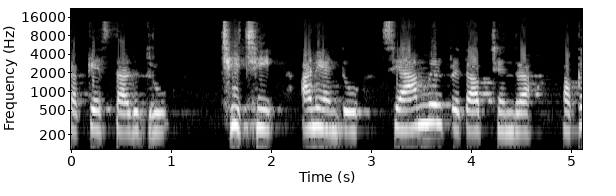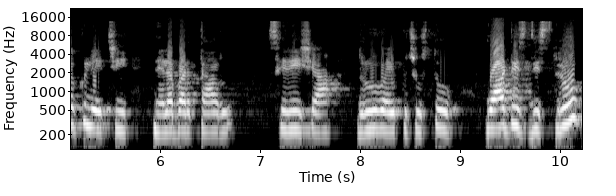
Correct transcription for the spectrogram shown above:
కక్కేస్తాడు ధ్రువ్ ఛీఛీ అని అంటూ శామ్యుల్ ప్రతాప్ చంద్ర పక్కకు లేచి నిలబడతారు. శిరీష ధ్రువ్ వైపు చూస్తూ వాట్ ఈస్ దిస్ ధ్రువ్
